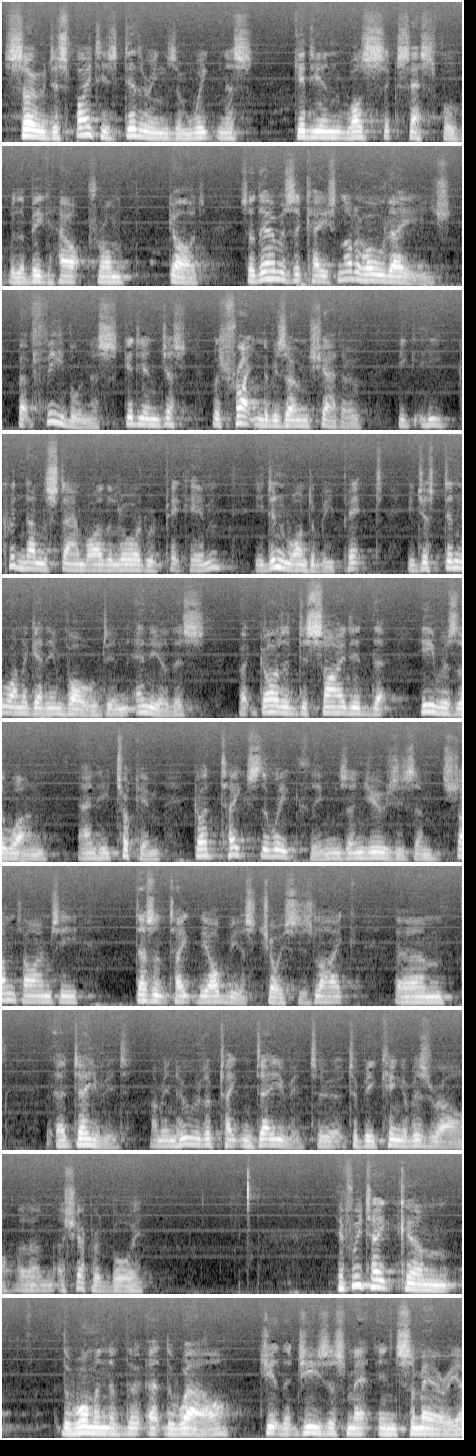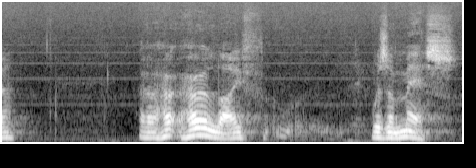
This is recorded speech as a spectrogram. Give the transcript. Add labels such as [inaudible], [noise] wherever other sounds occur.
So, despite his ditherings and weakness, Gideon was successful with a big help from God. So there was a case not of old age, but feebleness. Gideon just was frightened of his own shadow. He, he couldn't understand why the Lord would pick him. He didn't want to be picked. He just didn't want to get involved in any of this. But God had decided that he was the one, and he took him. God takes the weak things and uses them. Sometimes he doesn't take the obvious choices, like um, uh, David. I mean, who would have taken David to, to be king of Israel, um, a shepherd boy? If we take um, the woman the, at the well that Jesus met in Samaria, uh, her, her life was a mess.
